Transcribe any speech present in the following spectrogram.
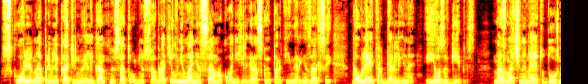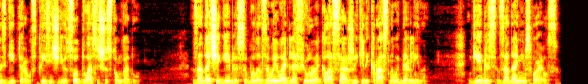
Вскоре на привлекательную элегантную сотрудницу обратил внимание сам руководитель городской партийной организации Гауляйтер Берлина Йозеф Геббельс, назначенный на эту должность Гитлером в 1926 году. Задачей Геббельса было завоевать для фюрера голоса жителей Красного Берлина. Геббельс заданием справился.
